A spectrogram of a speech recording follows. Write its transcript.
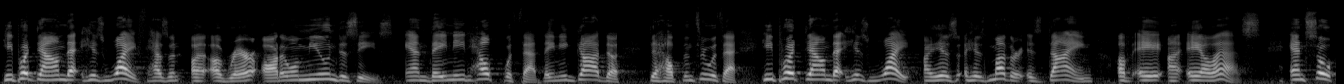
He put down that his wife has an, a, a, rare autoimmune disease, and they need help with that. They need God to, to help them through with that. He put down that his wife, uh, his, his mother, is dying of a, uh, ALS. And so,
